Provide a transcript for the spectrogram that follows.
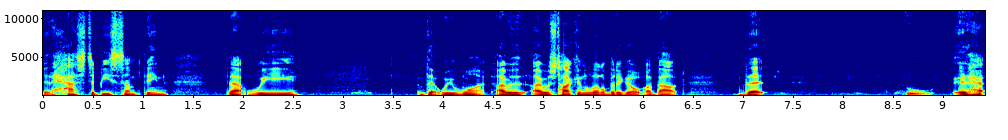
It has to be something that we that we want. I was I was talking a little bit ago about that. It ha-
